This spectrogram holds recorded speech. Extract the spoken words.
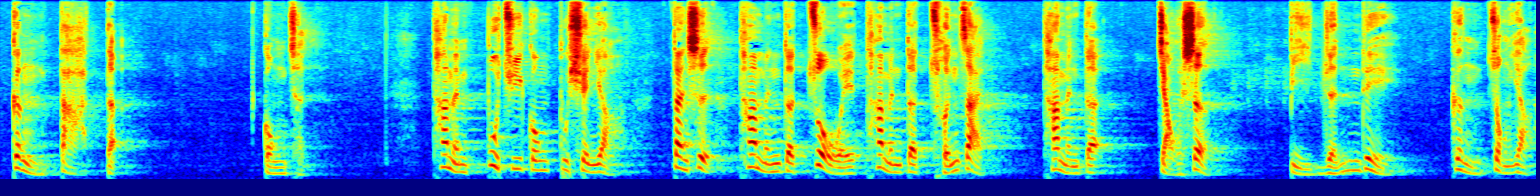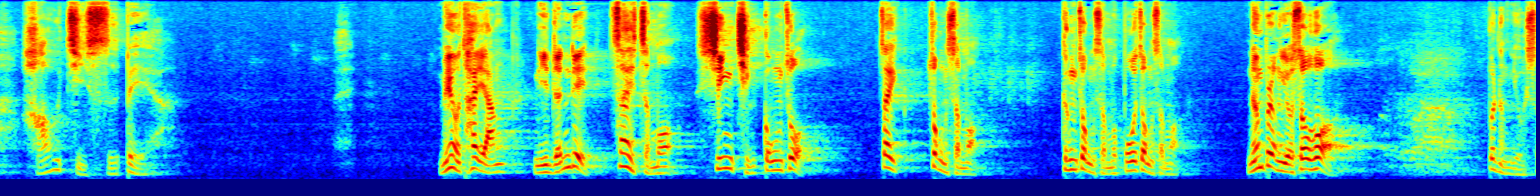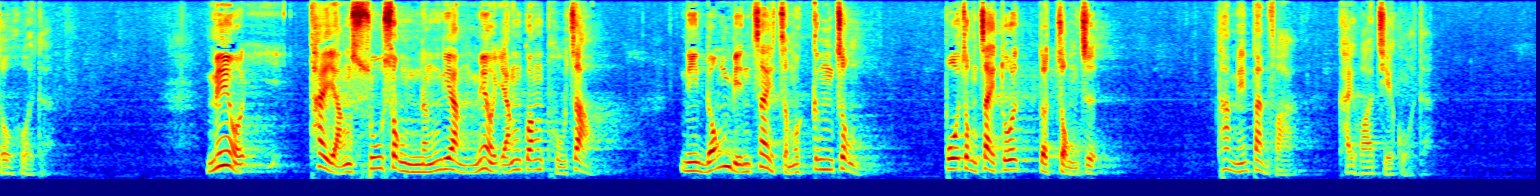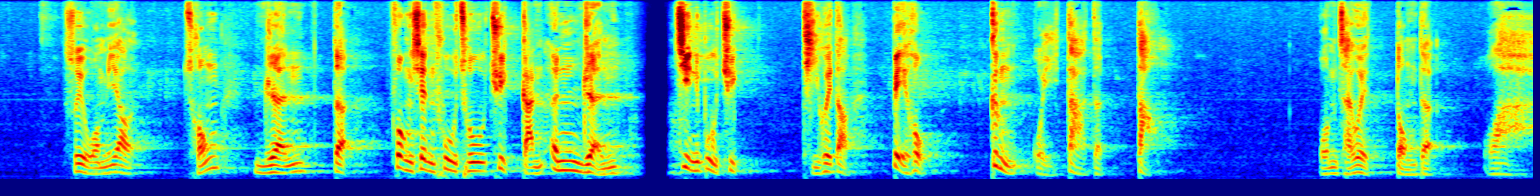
更大的工程。他们不鞠躬、不炫耀，但是他们的作为、他们的存在。他们的角色比人类更重要好几十倍啊！没有太阳，你人类再怎么辛勤工作，再种什么、耕种什么、播种什么，能不能有收获？不能有收获的。没有太阳输送能量，没有阳光普照，你农民再怎么耕种。播种再多的种子，它没办法开花结果的。所以我们要从人的奉献付出去感恩人，进一步去体会到背后更伟大的道，我们才会懂得哇，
